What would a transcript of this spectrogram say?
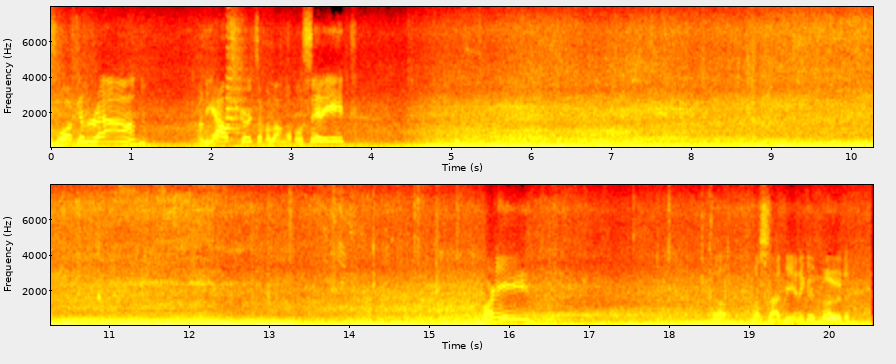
Just walking around on the outskirts of Olongapo City. Morning. Oh, must not be in a good mood.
